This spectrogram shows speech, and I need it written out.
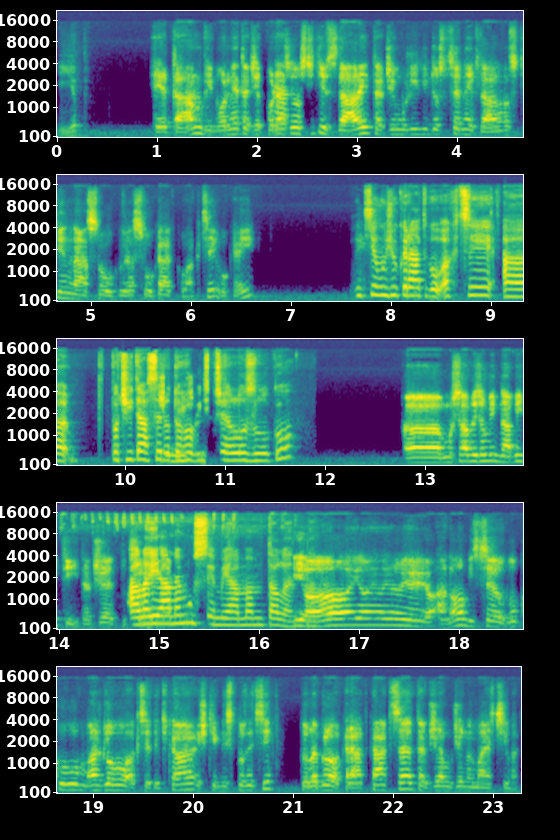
Yep. Je tam, výborně, takže podařilo se ti vzdálit, takže můžeš jít do střední vzdálenosti na svou, na svou krátkou akci, OK? Teď si můžu krátkou akci a počítá se do toho výstřelu z luku? Uh, musela bys ho mít nabitý, takže... Ale já nemusím, já mám talent. Jo, jo, jo, jo, jo, jo, ano, výstřel z luku, máš dlouhou akci teďka, ještě k dispozici. Tohle byla krátká akce, takže může normálně střílet.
